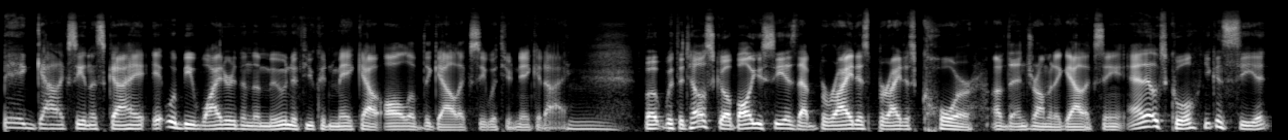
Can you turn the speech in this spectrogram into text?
big galaxy in the sky. It would be wider than the moon if you could make out all of the galaxy with your naked eye. But with the telescope, all you see is that brightest, brightest core of the Andromeda Galaxy. And it looks cool. You can see it,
